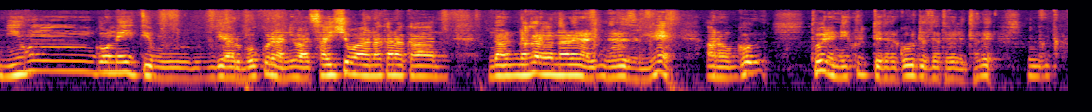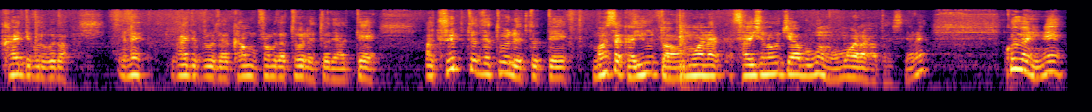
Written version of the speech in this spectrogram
日本語ネイティブである僕らには最初はなかなかななかなかなれないなれずにねあのごトイレに行くって言ったら go to the toilet ってね帰ってくることはね帰ってくることは come from the toilet であってあ trip to the toilet ってまさか言うとは思わな最初のうちは僕も思わなかったですけどね。こういうふうにね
